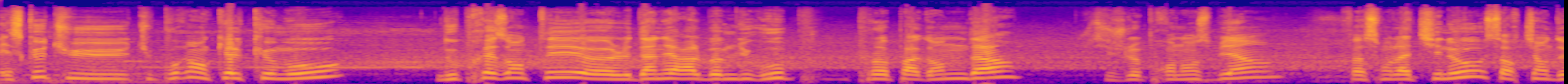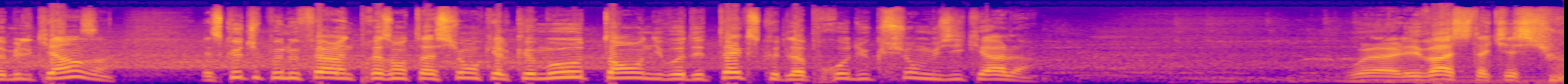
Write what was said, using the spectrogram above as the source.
Est-ce que tu, pourrais en quelques mots nous présenter le dernier album du groupe, Propaganda, si je le prononce bien, façon latino, sorti en 2015 est-ce que tu peux nous faire une présentation en quelques mots, tant au niveau des textes que de la production musicale? Ouais, elle est vaste ta question.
